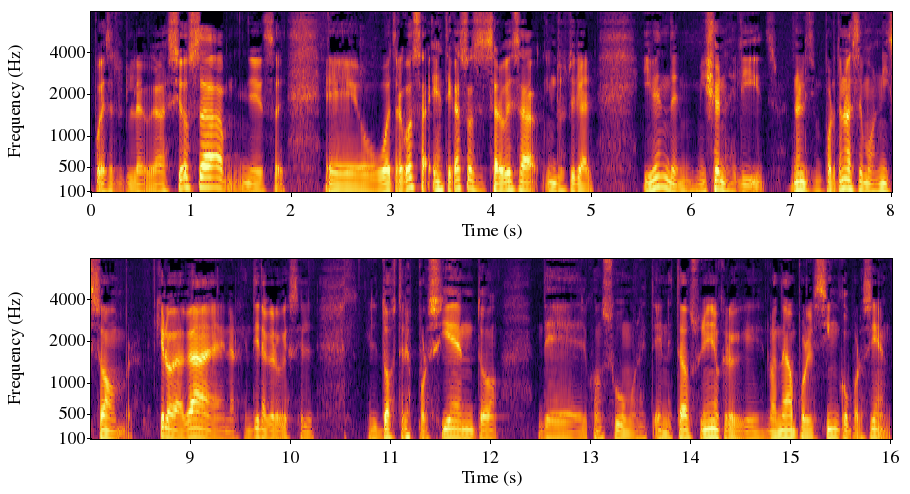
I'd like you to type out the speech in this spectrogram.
Puede ser gaseosa es, eh, u otra cosa. En este caso es cerveza industrial. Y venden millones de litros. No les importa, no le hacemos ni sombra. Creo que acá en Argentina creo que es el, el 2-3% del consumo. En Estados Unidos creo que rondaban por el 5%.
